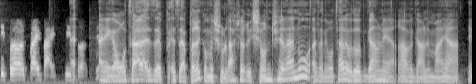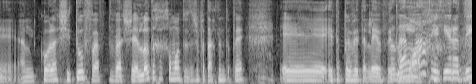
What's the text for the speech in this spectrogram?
להתראות, ביי ביי, להתראות. אני גם רוצה, זה הפרק המשולש הראשון שלנו, אז אני רוצה להודות גם ליערה וגם למאיה אה, על כל השיתוף והשאלות החכמות וזה שפתחתם את הפה, אה, את הפה ואת הלב ואת המוח. תודה לך, יקירתי.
